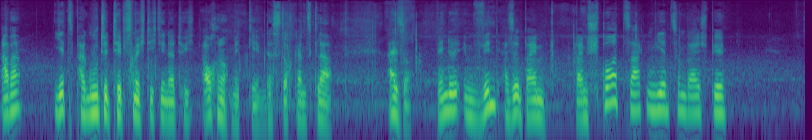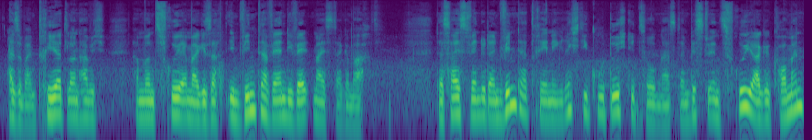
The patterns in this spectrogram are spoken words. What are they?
Aber jetzt ein paar gute Tipps möchte ich dir natürlich auch noch mitgeben. Das ist doch ganz klar. Also, wenn du im Wind, also beim, beim Sport sagen wir zum Beispiel, also beim Triathlon habe ich, haben wir uns früher immer gesagt, im Winter werden die Weltmeister gemacht. Das heißt, wenn du dein Wintertraining richtig gut durchgezogen hast, dann bist du ins Frühjahr gekommen,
